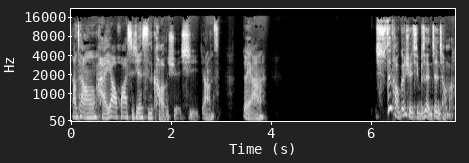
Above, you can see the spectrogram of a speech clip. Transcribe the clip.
常常还要花时间思考学习这样子。对啊，思考跟学习不是很正常吗？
